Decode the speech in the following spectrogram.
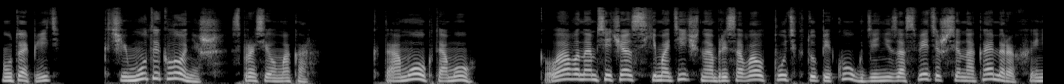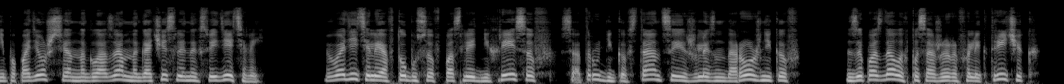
утопить. «К чему ты клонишь?» — спросил Макар. «К тому, к тому. Клава нам сейчас схематично обрисовал путь к тупику, где не засветишься на камерах и не попадешься на глаза многочисленных свидетелей. Водителей автобусов последних рейсов, сотрудников станции, железнодорожников, запоздалых пассажиров электричек.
